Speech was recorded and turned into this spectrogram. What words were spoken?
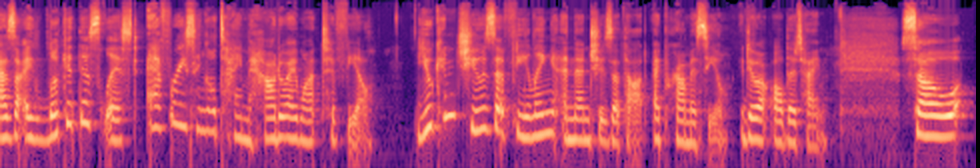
As I look at this list every single time, how do I want to feel? You can choose a feeling and then choose a thought. I promise you. I do it all the time. So,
